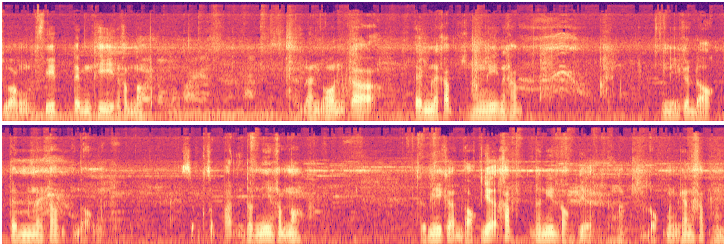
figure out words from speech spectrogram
ช่วงฟิตเต็มที่นะครับเนาะด้านโน้นก็เต็มเลยครับทางนี้นะครับอันนี้ก็ดอกเต็มเลยครับ ดอกสุกสปันตัวนี้ครับเนาะตัวนี้ก็ดอกเยอะครับ ตัวนี้ดอกเยอะครับดอกเหมือนกันครับผม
